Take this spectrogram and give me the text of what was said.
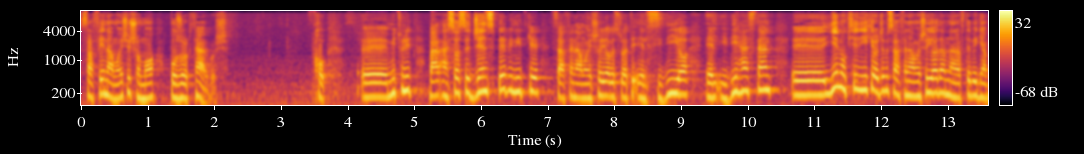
صفحه نمایش شما بزرگتر باشه. خب می‌تونید بر اساس جنس ببینید که صفحه نمایش ها یا به صورت LCD یا LED هستند. یه نکته دیگه که راجع به صفحه نمایش ها یادم نرفته بگم.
